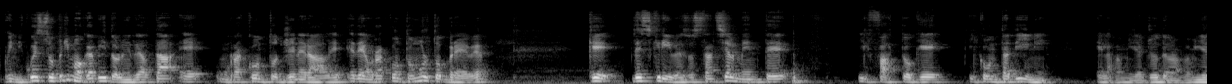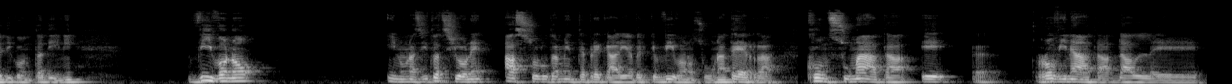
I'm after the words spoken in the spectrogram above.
Quindi questo primo capitolo in realtà è un racconto generale ed è un racconto molto breve che descrive sostanzialmente il fatto che i contadini, e la famiglia Jode è una famiglia di contadini, vivono in una situazione assolutamente precaria perché vivono su una terra consumata e eh, rovinata dalle,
